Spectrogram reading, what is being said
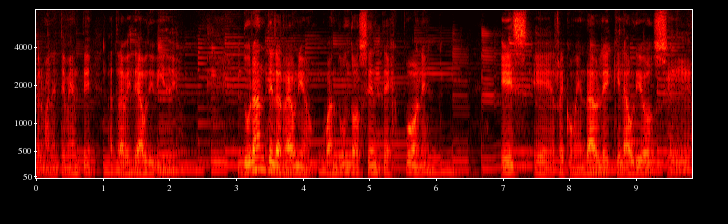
permanentemente a través de audio y video. Durante la reunión, cuando un docente expone, es eh, recomendable que el audio se,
